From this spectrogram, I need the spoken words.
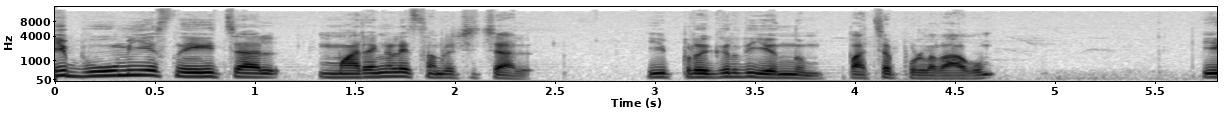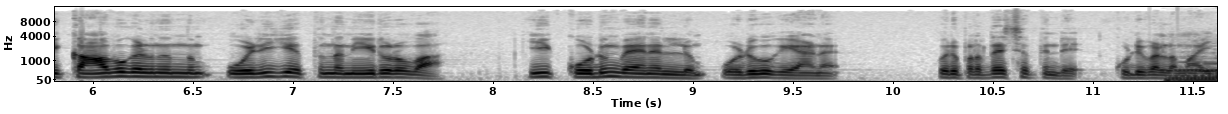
ഈ ഭൂമിയെ സ്നേഹിച്ചാൽ മരങ്ങളെ സംരക്ഷിച്ചാൽ ഈ പ്രകൃതി എന്നും പച്ചപ്പുള്ളതാകും. ഈ കാവുകളിൽ നിന്നും ഒഴുകിയെത്തുന്ന നീരുറവ ഈ കൊടും വേനലിലും ഒഴുകുകയാണ് ഒരു പ്രദേശത്തിന്റെ കുടിവെള്ളമായി.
